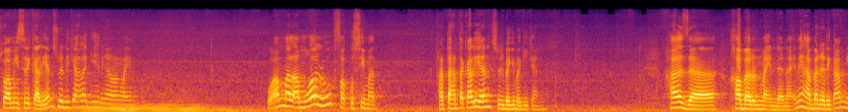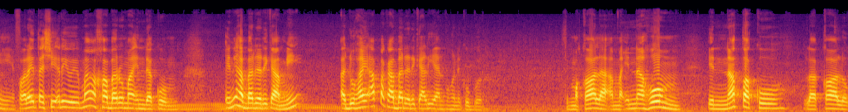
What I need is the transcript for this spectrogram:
Suami istri kalian sudah nikah lagi dengan orang lain. Wa ammal amwalu fakusimat Harta-harta kalian sudah dibagi-bagikan. Haza khabarun ma indana. Ini kabar dari kami. Falaita syi'ri ma khabaru ma indakum. Ini kabar dari kami. Aduhai apa kabar dari kalian penghuni kubur? Semakala amma innahum innataku laqalu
